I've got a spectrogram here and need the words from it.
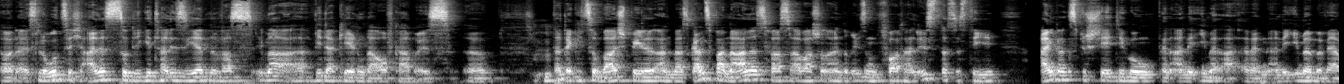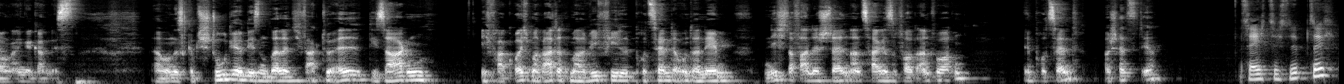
oder es lohnt sich alles zu digitalisieren, was immer wiederkehrende Aufgabe ist. Äh, mhm. Da denke ich zum Beispiel an was ganz Banales, was aber schon ein Riesenvorteil ist. Das ist die Eingangsbestätigung, wenn eine E-Mail, wenn eine E-Mail-Bewerbung eingegangen ist. Äh, und es gibt Studien, die sind relativ aktuell, die sagen, ich frage euch mal, ratet mal, wie viel Prozent der Unternehmen nicht auf eine Stellenanzeige sofort antworten? In Prozent? Was schätzt ihr? 60, 70?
